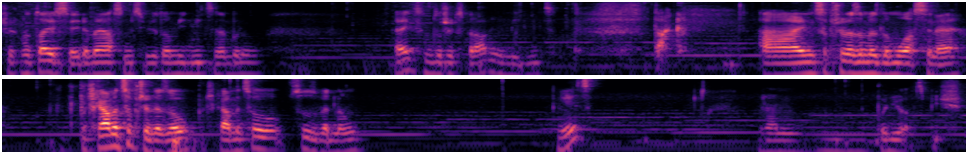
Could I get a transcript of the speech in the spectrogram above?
Všechno tady sejdeme, já si myslím, že to mít víc nebudou. Hej, jsem to řekl správně, mít víc. Tak, a něco přivezeme z domu asi ne. Počkáme, co přivezou, počkáme, co, co zvednou. Nic? Možná podívat spíš.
